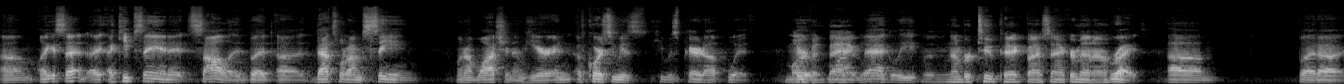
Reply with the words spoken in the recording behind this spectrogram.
Um, like I said, I, I keep saying it's solid, but uh, that's what I'm seeing when I'm watching him here. And of course, he was he was paired up with Marvin? Bagley, Bagley. the number two pick by Sacramento. Right. Um, but uh,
